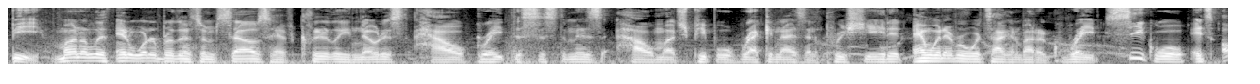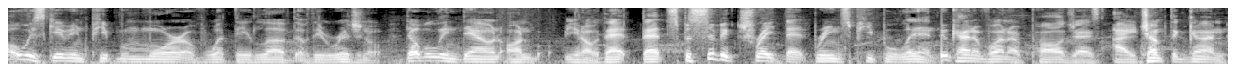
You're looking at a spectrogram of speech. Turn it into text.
be. Monolith and Warner Brothers themselves have clearly noticed how great the system is, how much people recognize and appreciate it. And whenever we're talking about a great sequel, it's always giving people more of what they loved of the original, doubling down on, you know, that that specific trait that brings people in. I kind of want to apologize. I jumped the gun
